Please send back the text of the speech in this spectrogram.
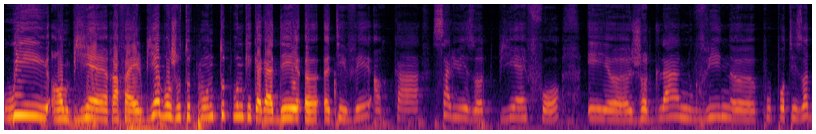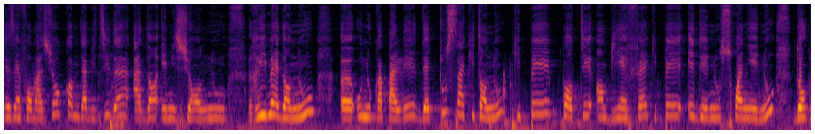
Oui, en bien, Raphaël. Bien, bonjour tout le monde. Tout le monde qui a regardé euh, TV, en cas, saluer les autres bien fort. Et euh, là, nous vînes euh, pour porter autres des informations, comme d'habitude, hein, à dans émission nous rimet dans nous, euh, où nous avons parler de tout ça qui est en nous, qui peut porter en bienfait, qui peut aider nous, soigner nous. Donc,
